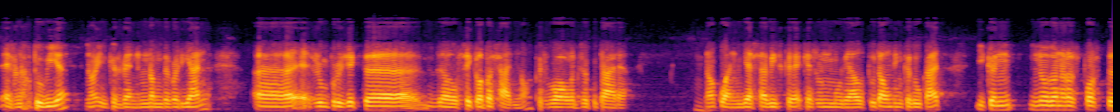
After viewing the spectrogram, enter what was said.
és una autovia, no? i que es ven en nom de variant, eh, és un projecte del segle passat, no? que es vol executar ara. No? Quan ja s'ha vist que, que és un model totalment caducat i que no dona resposta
